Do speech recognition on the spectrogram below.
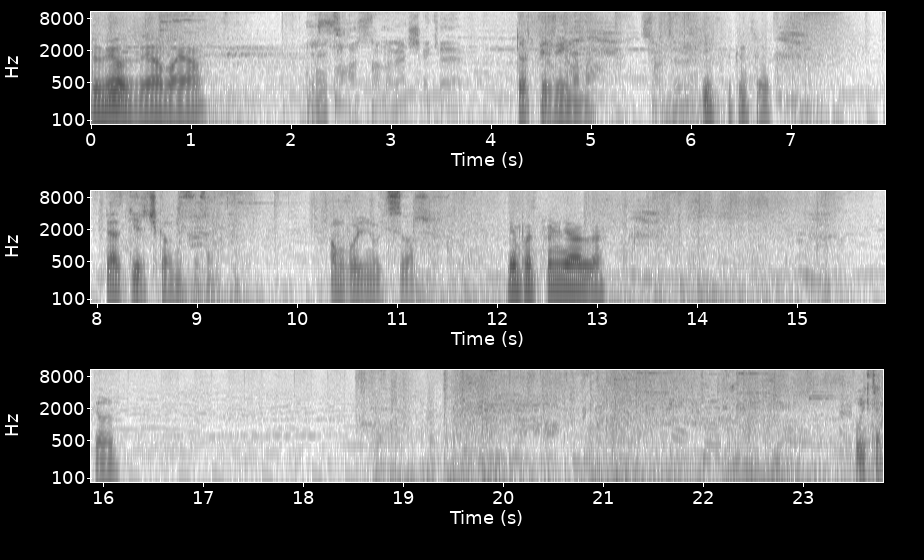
Dövüyoruz ya bayağı. Evet. 4-1 Vayne ama. Hiç sıkıntı yok. Biraz geri çıkalım istiyorsan. Ama Voli'nin ultisi var. Benim pasifim geldi. Gördüm. Ultim.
